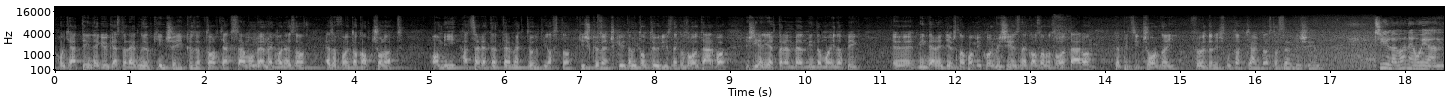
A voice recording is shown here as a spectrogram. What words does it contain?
hogy hát tényleg ők ezt a legnagyobb kincseik között tartják számon, mert megvan ez a, ez a fajta kapcsolat, ami hát szeretettel megtölti azt a kis kövecskét, amit ott őriznek az oltárba, és ilyen értelemben mind a mai napig minden egyes nap, amikor miséznek azon az oltáron, egy picit csornai földön is mutatják be azt a szentmisét. Csilla, van-e olyan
